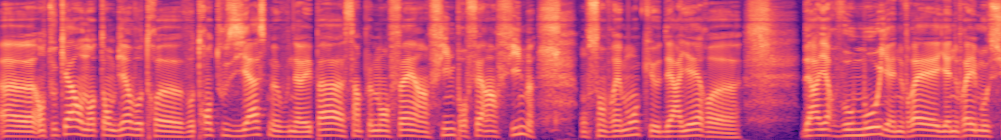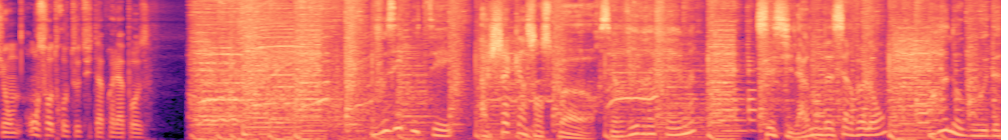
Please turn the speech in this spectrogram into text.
Euh, en tout cas, on entend bien votre, votre enthousiasme. Vous n'avez pas simplement fait un film pour faire un film. On sent vraiment que derrière, euh, derrière vos mots, il y, a une vraie, il y a une vraie émotion. On se retrouve tout de suite après la pause. Vous écoutez À chacun son sport. sur Vivre FM Cécile Hernandez-Cervelon, Renaud Good.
